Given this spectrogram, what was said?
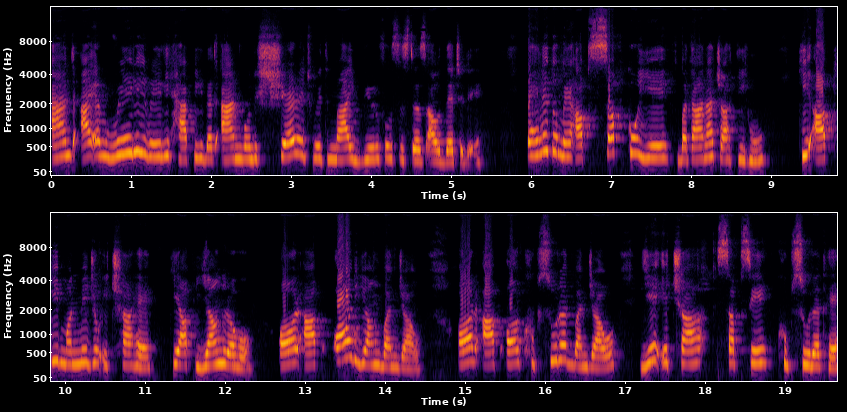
and I am really really happy that I am going to share it with my beautiful sisters out there today. पहले तो मैं आप सबको ये बताना चाहती हूँ कि आपकी मन में जो इच्छा है कि आप यंग रहो और आप और यंग बन जाओ और आप और खूबसूरत बन जाओ। ये इच्छा सबसे खूबसूरत है।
